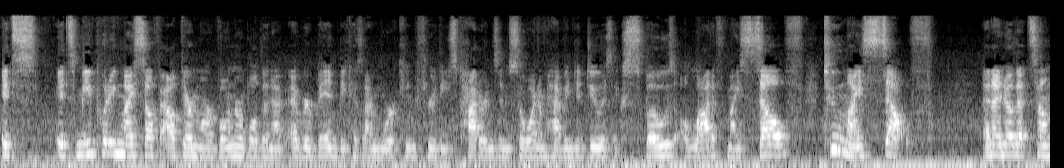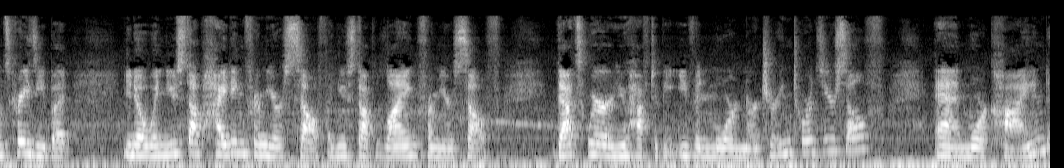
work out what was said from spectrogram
it's it's me putting myself out there more vulnerable than I've ever been because I'm working through these patterns, and so what I'm having to do is expose a lot of myself to myself. And I know that sounds crazy, but you know, when you stop hiding from yourself and you stop lying from yourself, that's where you have to be even more nurturing towards yourself and more kind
